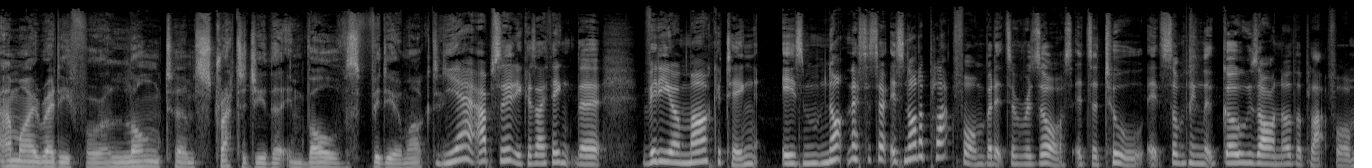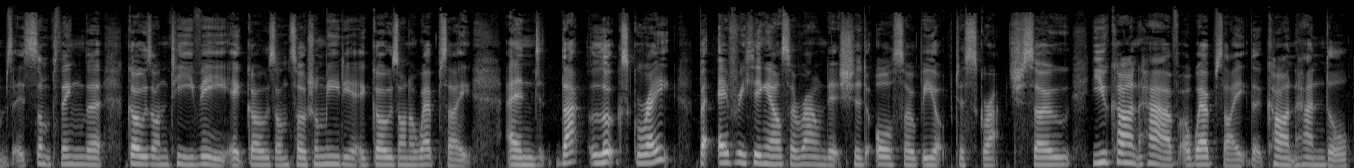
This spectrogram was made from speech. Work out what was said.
am I ready for a long-term strategy that involves video marketing? Yeah, absolutely because I think that video marketing is not necessarily it's not a platform but it's a resource it's a tool it's something that goes on other platforms it's something that goes on tv it goes on social media it goes on a website and that looks great but everything else around it should also be up to scratch. So you can't have a website that can't handle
